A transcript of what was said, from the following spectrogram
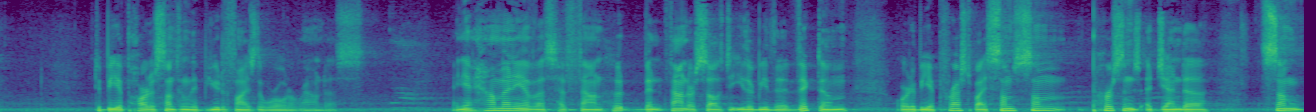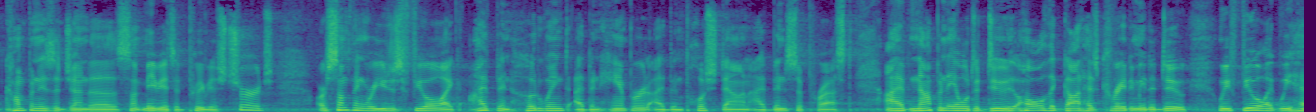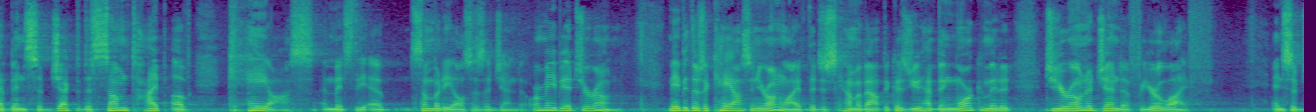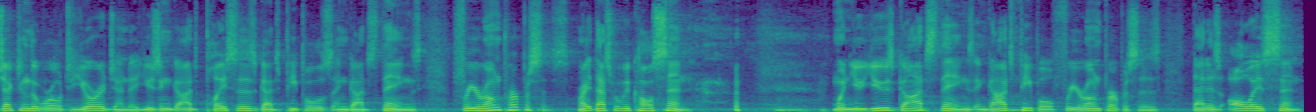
to be a part of something that beautifies the world around us. And yet, how many of us have found, been, found ourselves to either be the victim or to be oppressed by some, some person's agenda, some company's agenda, some, maybe it's a previous church, or something where you just feel like I've been hoodwinked, I've been hampered, I've been pushed down, I've been suppressed, I have not been able to do all that God has created me to do. We feel like we have been subjected to some type of chaos amidst the, uh, somebody else's agenda, or maybe it's your own. Maybe there's a chaos in your own life that just come about because you have been more committed to your own agenda for your life and subjecting the world to your agenda, using God's places, God's peoples, and God's things for your own purposes, right? That's what we call sin. when you use God's things and God's people for your own purposes, that is always sin.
